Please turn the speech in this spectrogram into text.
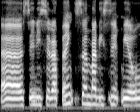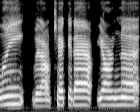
Uh, Cindy said, I think somebody sent me a link, but I'll check it out. Yarn Nut.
